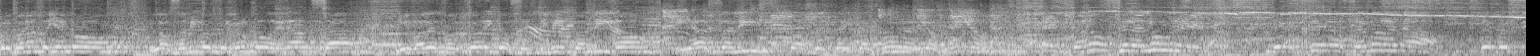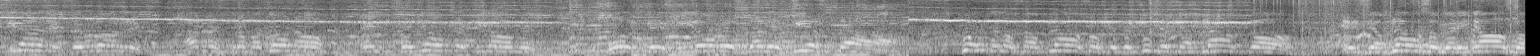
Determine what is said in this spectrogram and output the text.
preparando ya con los amigos del grupo de danza y ballet folclórico Sentimiento Andino. Ya está listos el Taitacura, Dios mío. Esta noche de lunes, tercera semana de festividades de honor a nuestro patrono, el señor de Girón. Porque Girón está de fiesta. Fuerte los aplausos, que se escuche ese aplauso. Ese aplauso cariñoso.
